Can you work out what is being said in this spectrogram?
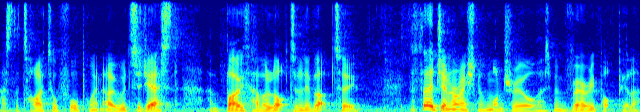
as the title 4.0 would suggest, and both have a lot to live up to. The third generation of Montreal has been very popular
